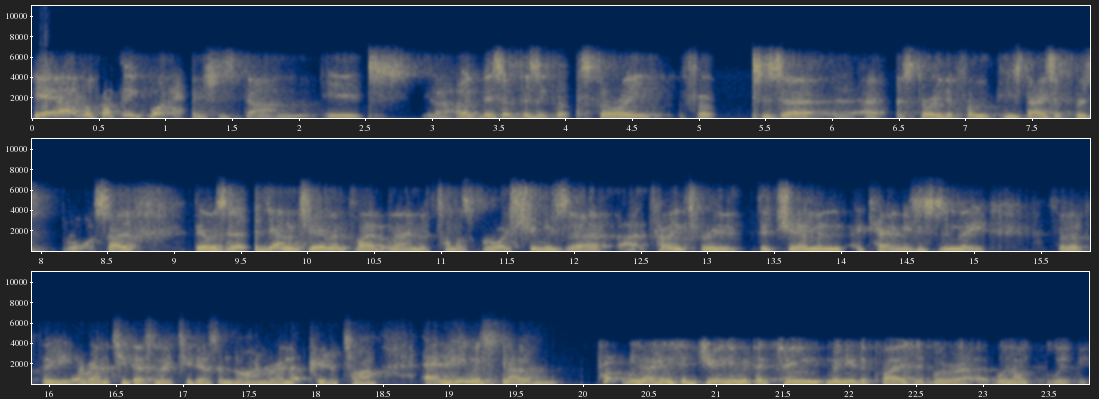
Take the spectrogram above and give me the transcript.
Yeah, look, I think what Ange has done is, you know, there's a there's a great story for this is a, a, story that from his days at Brisbane Roar. So there was a young German player by the name of Thomas Broich. She was uh, uh, coming through the German academies. This is in the sort of the around 2008, 2009, around that period of time. And he was, you know, you know, he was a junior with the team. Many of the players that were uh, went on to win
